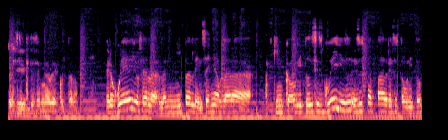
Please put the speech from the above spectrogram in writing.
pensé que se me había cortado. Pero, güey, o sea, la, la niñita le enseña a hablar a, a, King Kong y tú dices, güey, eso, eso está padre, eso está bonito,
